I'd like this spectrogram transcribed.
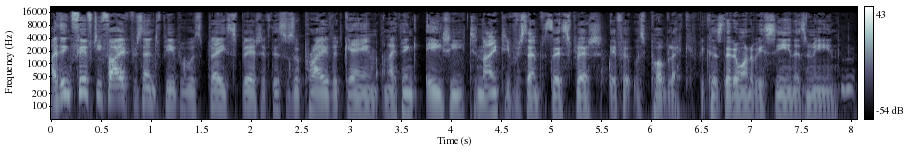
I think fifty five percent of people would play split if this was a private game and I think eighty to ninety percent would say split if it was public because they don't want to be seen as mean. Mm,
